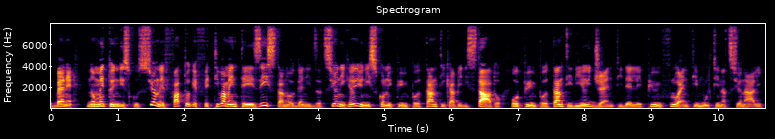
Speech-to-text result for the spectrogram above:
Ebbene, non metto in discussione il fatto che effettivamente esistano organizzazioni che riuniscono i più importanti capi di Stato o i più importanti dirigenti delle più influenti multinazionali.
